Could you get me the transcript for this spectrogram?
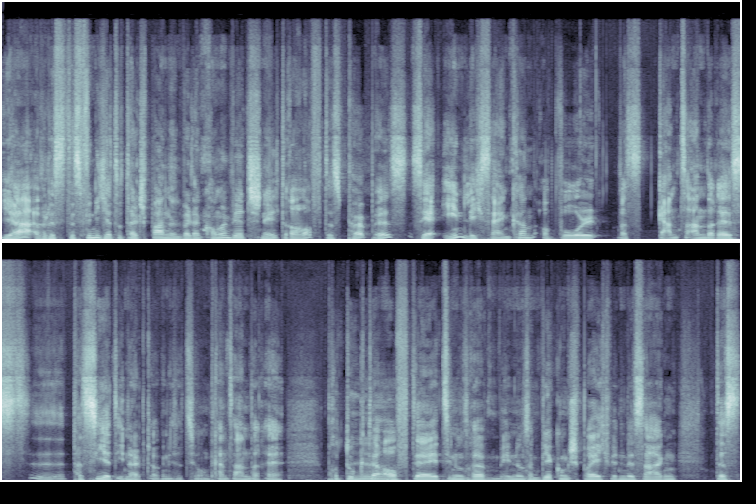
Ja, aber das, das finde ich ja total spannend, weil dann kommen wir jetzt schnell drauf, dass Purpose sehr ähnlich sein kann, obwohl was ganz anderes äh, passiert innerhalb der Organisation, ganz andere Produkte Ja. auf der, jetzt in, unserer, in unserem Wirkungsgespräch würden wir sagen, dass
